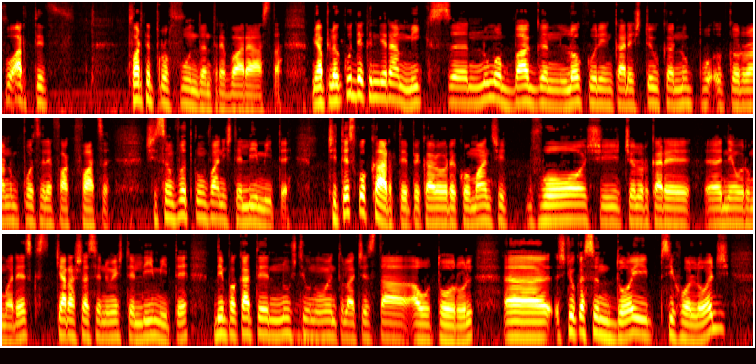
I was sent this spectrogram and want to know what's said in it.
foarte, foarte profundă întrebarea asta. Mi-a plăcut de când eram mic să nu mă bag în locuri în care știu că nu, po- cărora nu pot să le fac față și să-mi văd cumva niște limite. Citesc o carte pe care o recomand și vouă și celor care uh, ne urmăresc, chiar așa se numește Limite. Din păcate nu știu în momentul acesta autorul. Uh, Știu că sunt doi psihologi um,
